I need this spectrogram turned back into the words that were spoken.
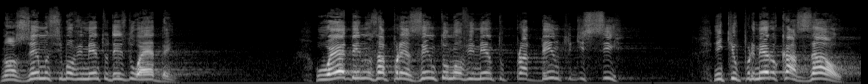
Nós vemos esse movimento desde o Éden. O Éden nos apresenta um movimento para dentro de si, em que o primeiro casal,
